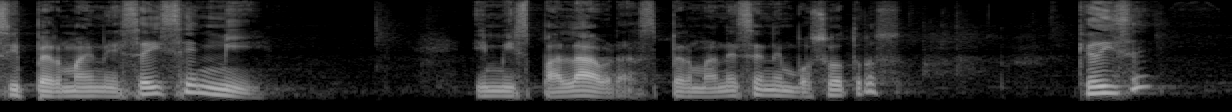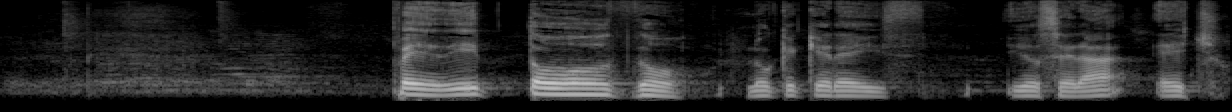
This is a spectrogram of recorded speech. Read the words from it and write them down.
Si permanecéis en mí y mis palabras permanecen en vosotros, ¿qué dice? Pedid todo lo que queréis y os será hecho.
